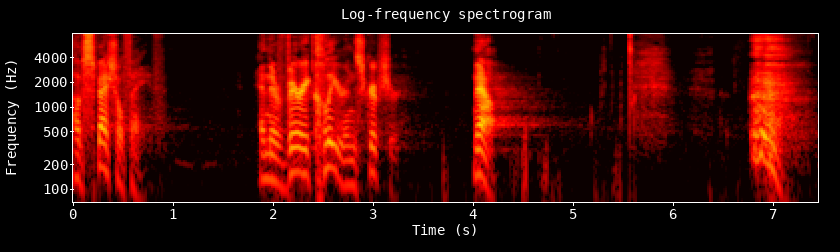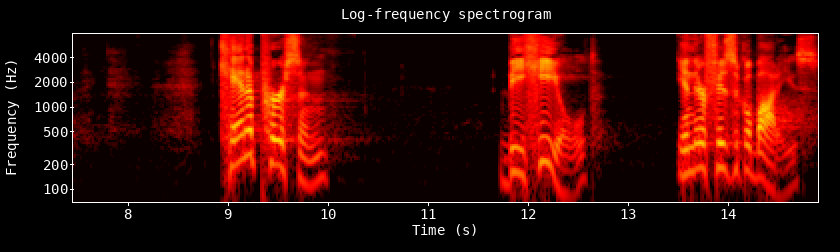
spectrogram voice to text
of special faith. And they're very clear in Scripture. Now, can a person be healed in their physical bodies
